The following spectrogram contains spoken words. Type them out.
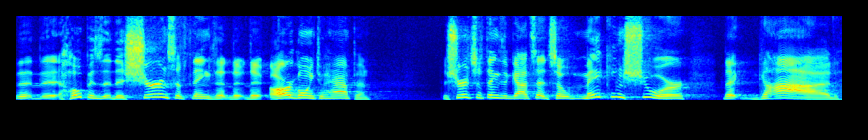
the, the hope is the assurance of things that, that, that are going to happen. The assurance of things that God said. So making sure that God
